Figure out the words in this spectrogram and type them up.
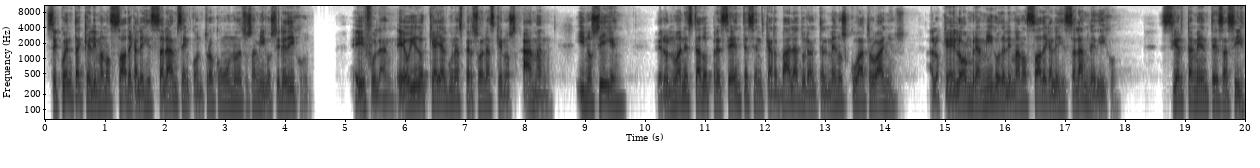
Se cuenta que el imam al-Sadiq salam se encontró con uno de sus amigos y le dijo, Hey fulán, he oído que hay algunas personas que nos aman y nos siguen, pero no han estado presentes en Karbala durante al menos cuatro años. A lo que el hombre amigo del imam al-Sadiq salam le dijo, Ciertamente es así,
